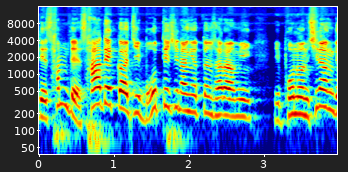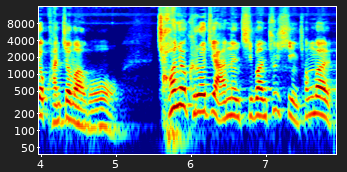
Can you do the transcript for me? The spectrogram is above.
2대, 3대, 4대까지 모태 신앙이었던 사람이 보는 신앙적 관점하고 전혀 그러지 않는 집안 출신, 정말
